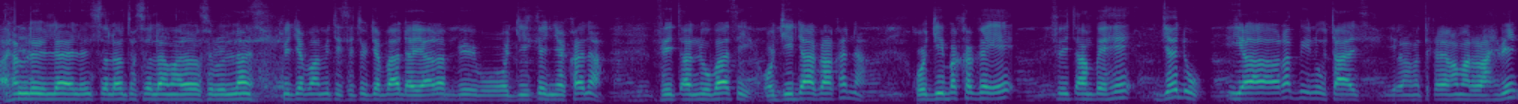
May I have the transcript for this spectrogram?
Alhamdulillah, alayhi salatu wassalamu ala rasulillah. Ni jabaa miti situ jabaadha yaa rabbi hojii keenya kana فيتان نوباتي هجي داغا كنا هجي بكا جاي فيتان به جدو يا ربي نوتايز يا رحمتك يا رحمن الرحيم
